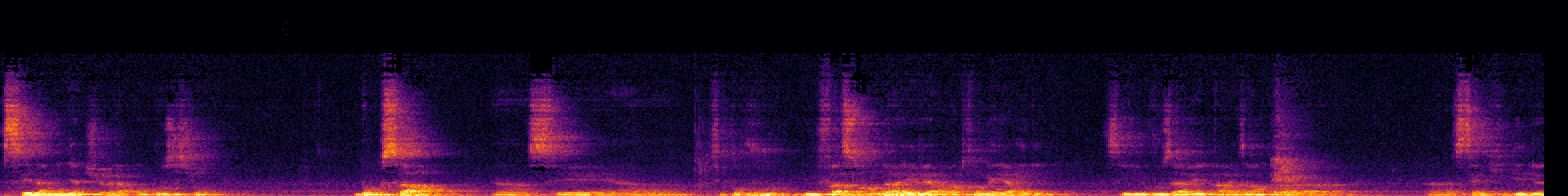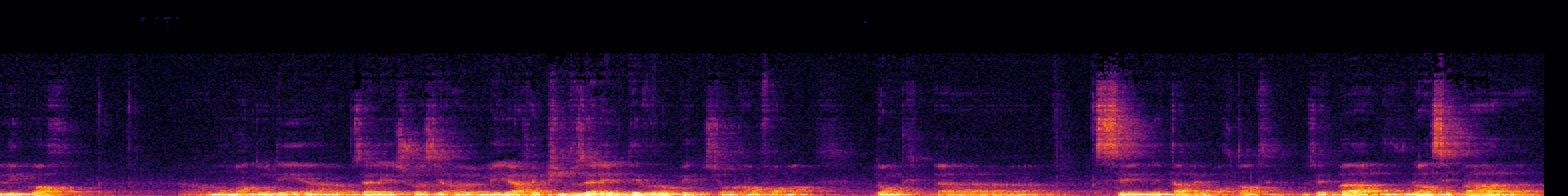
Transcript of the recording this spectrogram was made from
c'est la miniature et la composition. Donc ça, euh, c'est pour vous une façon d'aller vers votre meilleure idée. Si vous avez par exemple 5 idées de décor, à un moment donné, vous allez choisir le meilleur et puis vous allez le développer sur grand format. Donc, euh, c'est une étape importante. Vous ne vous, vous lancez pas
